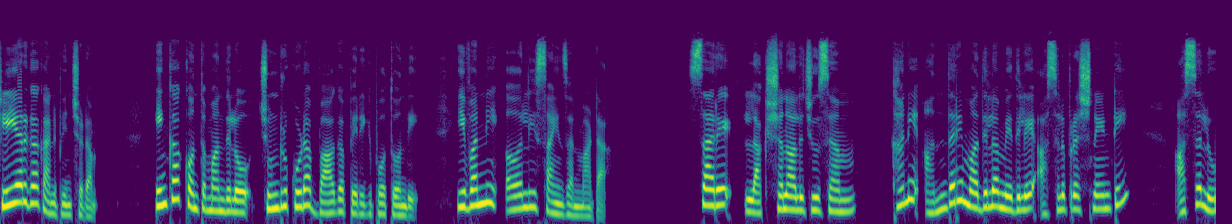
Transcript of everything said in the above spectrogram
క్లియర్గా కనిపించడం. ఇంకా కొంతమందిలో చుండ్రు కూడా బాగా పెరిగిపోతోంది. ఇవన్నీ ఎర్లీ సైన్స్ అన్నమాట. సరే లక్షణాలు చూశాం. కాని అందరి మదిలో మెదిలే అసలు ప్రశ్నేంటి అసలు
